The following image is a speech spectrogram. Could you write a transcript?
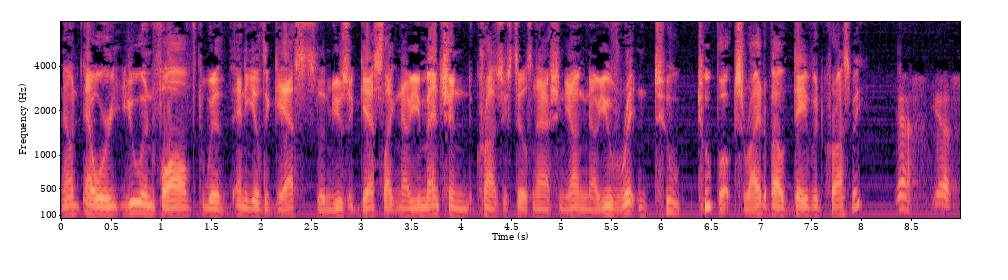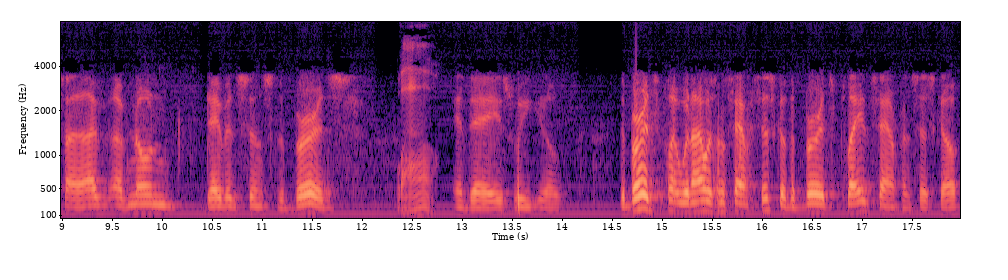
Now, now, were you involved with any of the guests, the music guests? Like now, you mentioned Crosby, Stills, Nash and Young. Now, you've written two two books, right, about David Crosby? Yes, yes. Uh, I've I've known David since the Byrds Wow. in days. We, you know, the Byrds play when I was in San Francisco. The Byrds played San Francisco,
